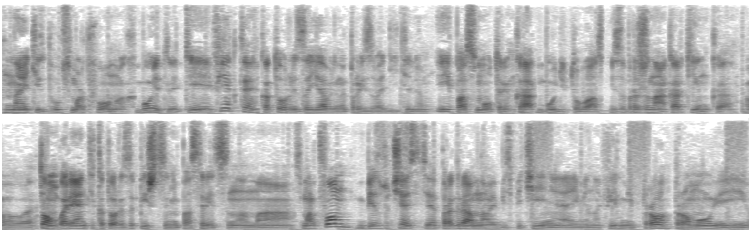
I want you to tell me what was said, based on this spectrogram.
на этих двух смартфонах. Будет ли те эффекты, которые заявлены производителем. И посмотрим, как будет у вас изображена картинка в том варианте, который запишется непосредственно на смартфон, без участия программного обеспечения, а именно фильме Pro, ProMovie и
